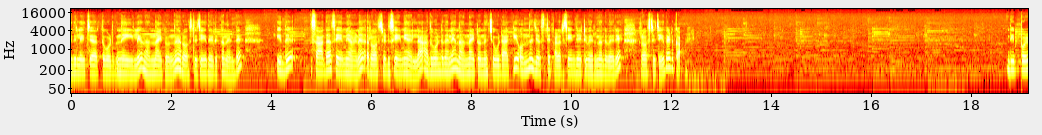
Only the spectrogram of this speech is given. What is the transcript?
ഇതിലേക്ക് ചേർത്ത് കൊടുത്ത് നെയ്യിൽ നന്നായിട്ടൊന്ന് റോസ്റ്റ് ചെയ്തെടുക്കുന്നുണ്ട്. ഇത് സാദാ സേമിയാണ് റോസ്റ്റഡ് സേമിയ അല്ല അതുകൊണ്ട് തന്നെ നന്നായിട്ടൊന്ന് ചൂടാക്കി ഒന്ന് ജസ്റ്റ് കളർ ചേഞ്ച് ആയിട്ട് വരുന്നത് വരെ റോസ്റ്റ് ചെയ്തെടുക്കാം. ഇതിപ്പോൾ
